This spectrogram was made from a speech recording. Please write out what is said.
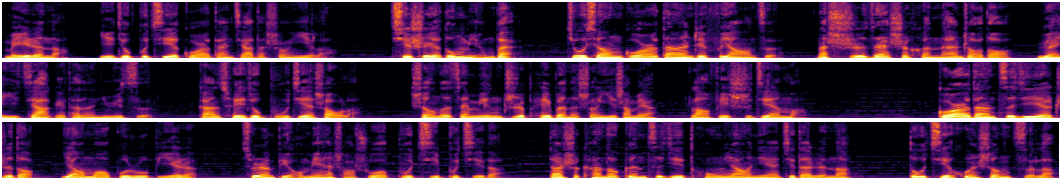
媒人呢也就不接狗二蛋家的生意了。其实也都明白，就像狗二蛋这副样子，那实在是很难找到愿意嫁给他的女子，干脆就不介绍了，省得在明知赔本的生意上面浪费时间嘛。狗二蛋自己也知道样貌不如别人，虽然表面上说不急不急的，但是看到跟自己同样年纪的人呢，都结婚生子了，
